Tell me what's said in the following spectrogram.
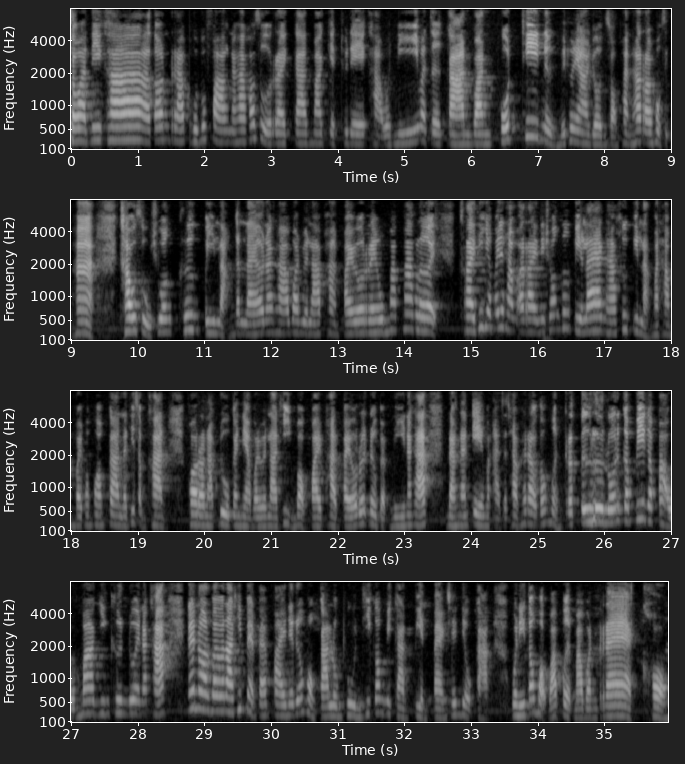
สวัสดีค่ะ ต้อนรับคุณผู้ฟังนะคะ เข้าสู่รายการ Market Today ค่ะ วันนี้มาเจอการวันพุธที่ 1 มิถุนายน 2565 เข้าสู่ช่วงครึ่งปีหลังกันแล้วนะคะ วันเวลาผ่านไปเร็วมากๆเลย ใครที่ยังไม่ได้ทำอะไรในช่วงครึ่งปีแรกนะคะ ครึ่งปีหลังมาทำไปพร้อมๆ กัน และที่สำคัญ พอเรานับดูกันเนี่ยวันเวลาที่หญิงบอกไปผ่านไปรวดเร็วแบบนี้นะคะ ดังนั้นเองมันอาจจะทำให้เราต้องเหมือนกระตือรือร้นกระปี้กระเป๋ามากยิ่งขึ้นด้วยนะคะ แน่นอนวันเวลาที่เปลี่ยนปลงไปในเรื่องของการลงทุนที่ก็มีการเปลี่ยนแปลงเช่นเดียวกัน วันนี้ต้องบอกว่าเปิดมาวันแรกของ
